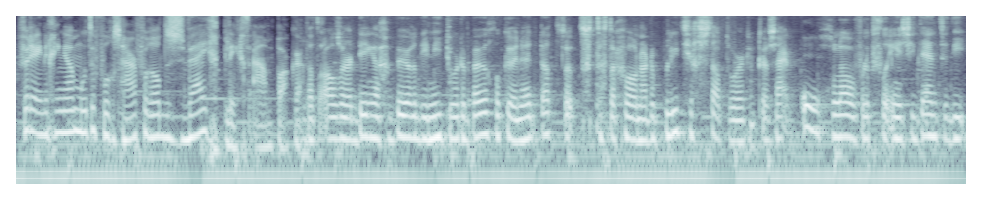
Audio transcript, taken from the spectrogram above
Verenigingen moeten volgens haar vooral de zwijgplicht aanpakken. Dat als er dingen gebeuren die niet door de beugel kunnen, dat, dat, dat er gewoon naar de politie gestapt wordt. Er zijn ongelooflijk veel incidenten die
